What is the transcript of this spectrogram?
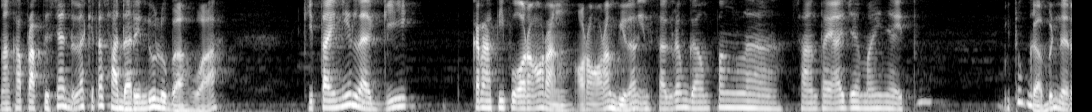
Langkah praktisnya adalah kita sadarin dulu bahwa kita ini lagi kena tipu orang-orang. Orang-orang bilang Instagram gampang lah, santai aja mainnya itu itu nggak bener.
